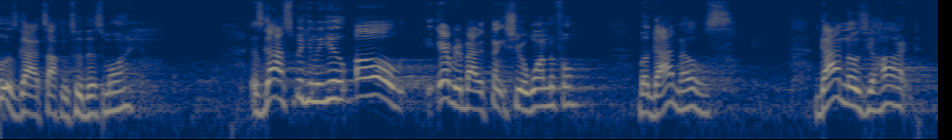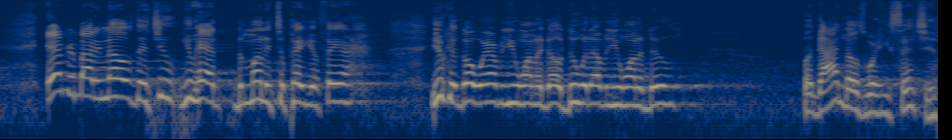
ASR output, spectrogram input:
Who is God talking to this morning? Is God speaking to you? Oh, everybody thinks you're wonderful, but God knows. God knows your heart. Everybody knows that you, you had the money to pay your fare. You could go wherever you want to go, do whatever you want to do. But God knows where He sent you.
